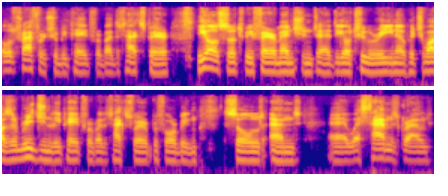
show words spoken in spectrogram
Old Trafford should be paid for by the taxpayer. He also, to be fair, mentioned uh, the O2 Arena, which was originally paid for by the taxpayer before being sold, and uh, West Ham's ground,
